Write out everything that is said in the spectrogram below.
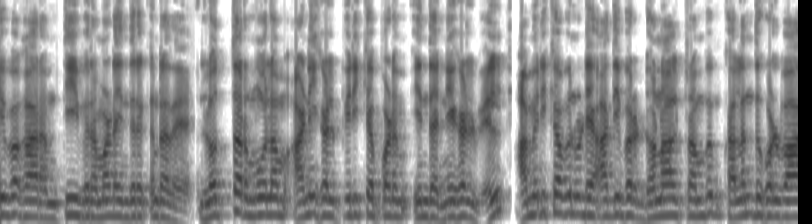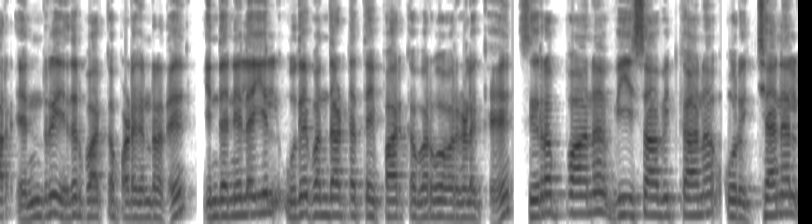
விவகாரம் தீவிரமடைந்திருக்கின்றது. லொத்தர் மூலம் அணிகள் பிரிக்கப்படும் இந்த நிகழ்வில் அமெரிக்காவினுடைய அதிபர் டொனால்ட் ட்ரம்பும் கலந்து கொள்வார் என்று எதிர்பார்க்கப்படுகின்றது. இந்த நிலையில் உதைபந்தாட்டத்தை பார்க்க வருபவர்களுக்கு சிறப்பான விசாவிற்கான ஒரு சேனல்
